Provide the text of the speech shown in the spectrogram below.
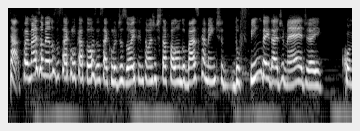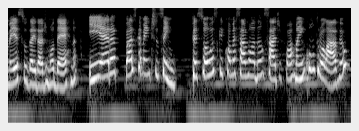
Tá, foi mais ou menos do século XIV ao século XVIII, então a gente tá falando basicamente do fim da Idade Média e começo da Idade Moderna. E era basicamente, assim, pessoas que começavam a dançar de forma incontrolável.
